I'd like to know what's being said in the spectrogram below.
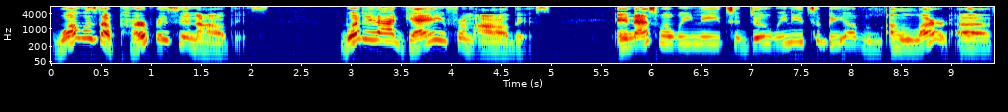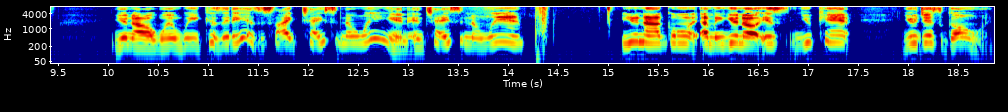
what was the purpose in all this? What did I gain from all this? And that's what we need to do. We need to be of alert of you know, when we, because it is, it's like chasing the wind and chasing the wind. You're not going, I mean, you know, it's, you can't, you're just going.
